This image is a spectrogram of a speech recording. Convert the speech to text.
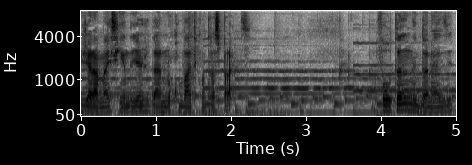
gerar mais renda e ajudar no combate contra as pragas. Voltando na Indonésia,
